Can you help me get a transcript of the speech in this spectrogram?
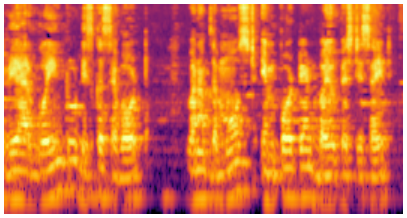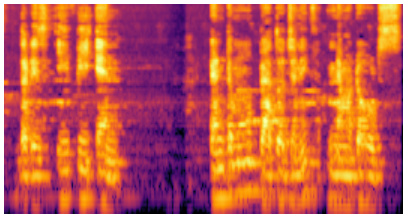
we are going to discuss about one of the most important biopesticide that is EPN, entomopathogenic nematodes.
